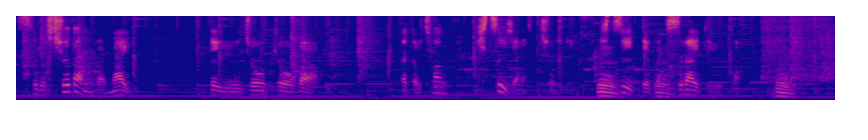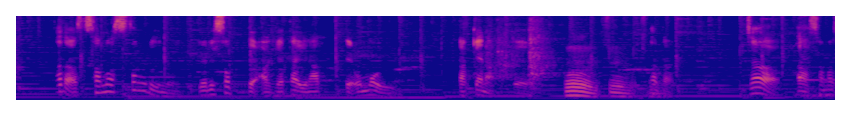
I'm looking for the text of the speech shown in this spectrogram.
する手段がないっていう状況が、なんか一番きついじゃないですか、正うん直。きついっていうか、うん辛いというか。うんただ、そのストーリーに寄り添ってあげたいなって思うだけなんで、うんうんなんか、じゃああその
